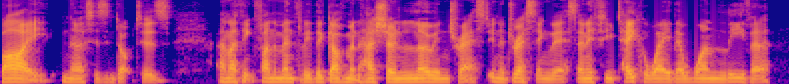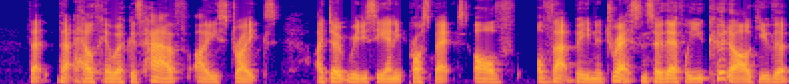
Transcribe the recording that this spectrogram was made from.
by nurses and doctors. And I think fundamentally the government has shown no interest in addressing this. And if you take away their one lever that that healthcare workers have, i.e., strikes, I don't really see any prospect of of that being addressed. And so therefore you could argue that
